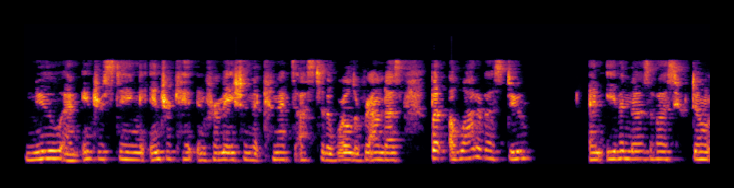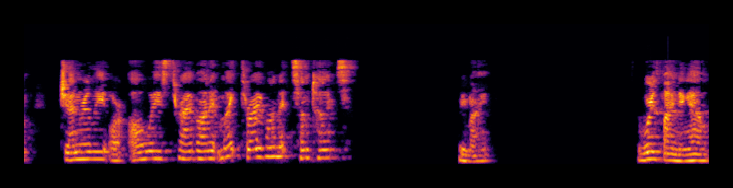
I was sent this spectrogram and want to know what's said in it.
new and interesting, intricate information that connects us to the world around us, but a lot of us do. And even those of us who don't generally or always thrive on it might thrive on it sometimes. We might. Worth finding out.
